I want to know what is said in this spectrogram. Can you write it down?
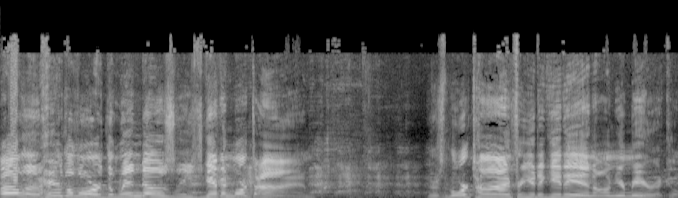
oh, hear the Lord. The windows, He's given more time. There's more time for you to get in on your miracle.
